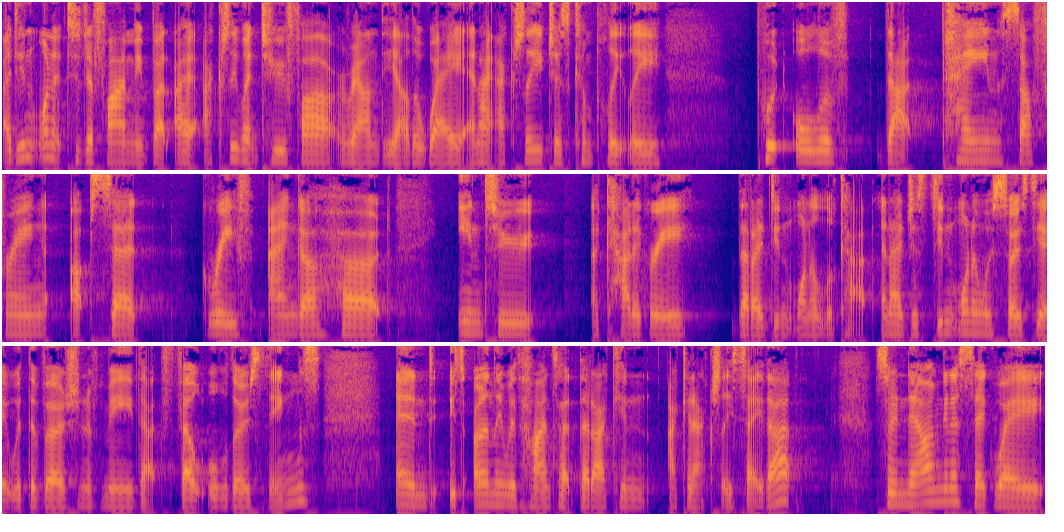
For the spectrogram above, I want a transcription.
I didn't want it to define me, but I actually went too far around the other way and I actually just completely put all of that pain, suffering, upset, grief, anger, hurt into a category that I didn't want to look at. And I just didn't want to associate with the version of me that felt all those things. And it's only with hindsight that I can I can actually say that. So now I'm going to segue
